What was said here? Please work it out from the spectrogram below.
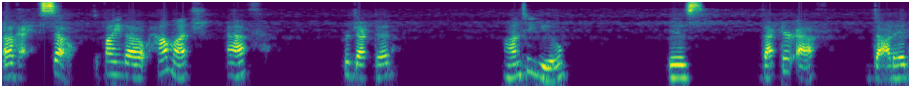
Okay, so to find out how much f projected onto u is vector f dotted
